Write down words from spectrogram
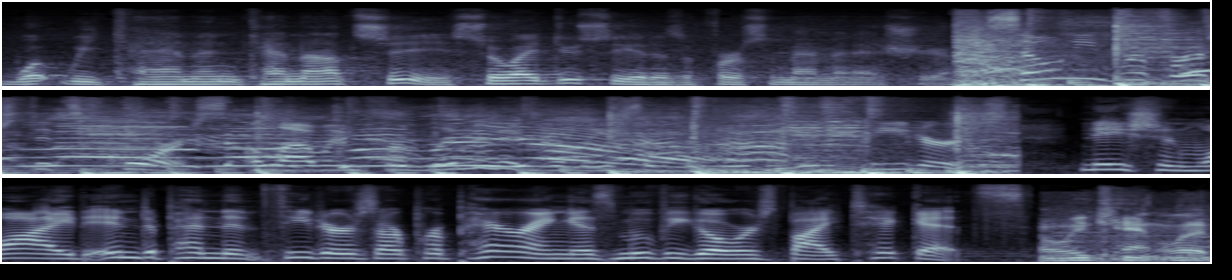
what we can and cannot see. So I do see it as a First Amendment issue. Sony reversed its course, allowing for limited release of the movie in theaters. Nationwide, independent theaters are preparing as moviegoers buy tickets. We can't let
